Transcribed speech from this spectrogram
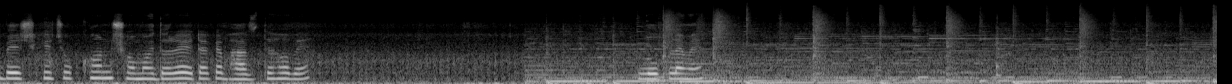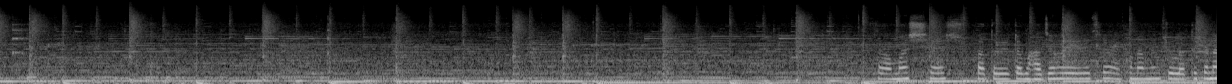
বেশ কিছুক্ষণ সময় ধরে এটাকে ভাজতে হবে। লো ফ্লেমে। আমার শেষ পাতুরিটা ভাজা হয়ে গেছে। এখন আমি চুলা থেকে নামিয়ে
